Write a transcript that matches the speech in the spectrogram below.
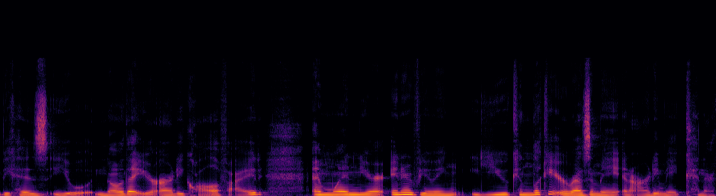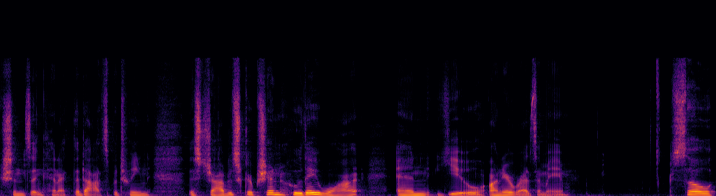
because you know that you're already qualified. And when you're interviewing, you can look at your resume and already make connections and connect the dots between this job description, who they want, and you on your resume. So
